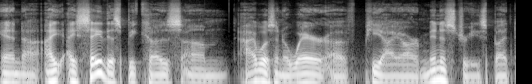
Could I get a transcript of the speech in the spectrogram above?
And uh, I, I, say this because um, I wasn't aware of PIR ministries, but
